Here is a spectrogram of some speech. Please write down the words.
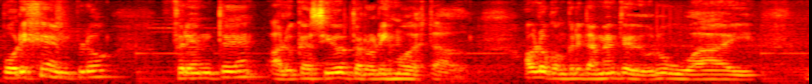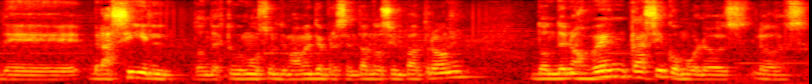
por ejemplo, frente a lo que ha sido el terrorismo de Estado. Hablo concretamente de Uruguay, de Brasil, donde estuvimos últimamente presentando Sin Patrón, donde nos ven casi como los, los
